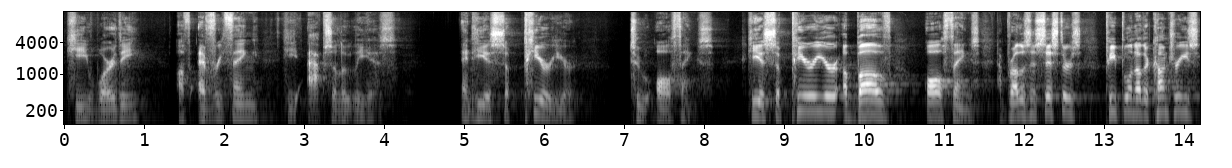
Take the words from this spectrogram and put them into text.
he worthy of everything? He absolutely is. And he is superior to all things. He is superior above all things. Now, brothers and sisters, people in other countries,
